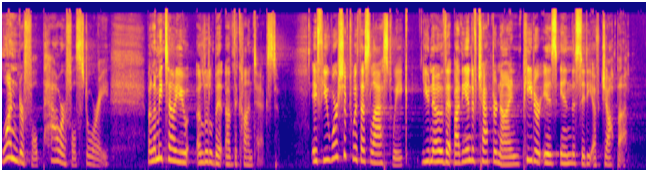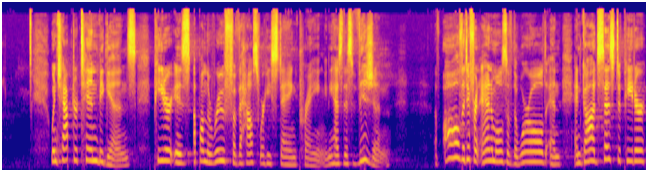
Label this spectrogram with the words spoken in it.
wonderful, powerful story. But let me tell you a little bit of the context. If you worshiped with us last week, you know that by the end of chapter 9, Peter is in the city of Joppa. When chapter 10 begins, Peter is up on the roof of the house where he's staying praying, and he has this vision of all the different animals of the world. And, and God says to Peter,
